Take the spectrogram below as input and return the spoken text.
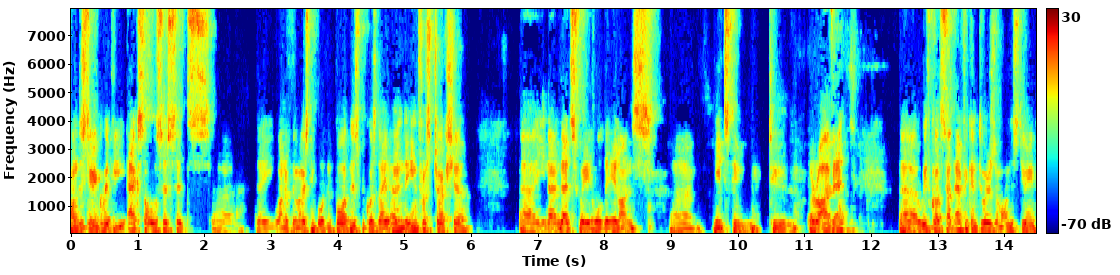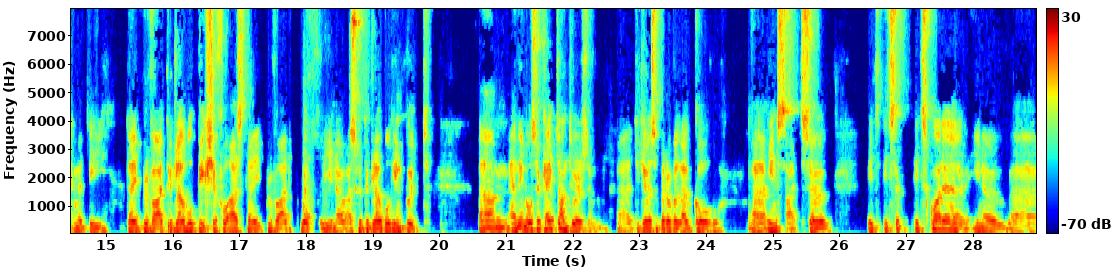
on the steering committee, ACSA also sits. Uh, they one of the most important partners because they own the infrastructure. Uh, you know, that's where all the airlines um, needs to to arrive at. Uh, we've got South African tourism on the steering committee. They provide the global picture for us. They provide with you know us with the global input, um, and then also Cape Town tourism uh, to give us a bit of a local uh, insight. So it's it's a, it's quite a you know uh,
